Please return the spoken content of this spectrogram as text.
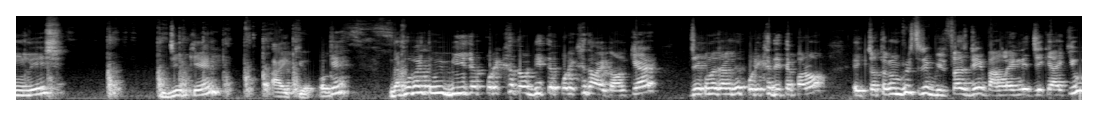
English GK IQ okay দেখো ভাই, তুমি বিতে পরীক্ষা দাও ডিতে পরীক্ষা দাও আই ডোন্ট কেয়ার যে কোনো জায়গাতে পরীক্ষা দিতে পারো। এই Chittagong university B plus D Bangla English GK IQ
